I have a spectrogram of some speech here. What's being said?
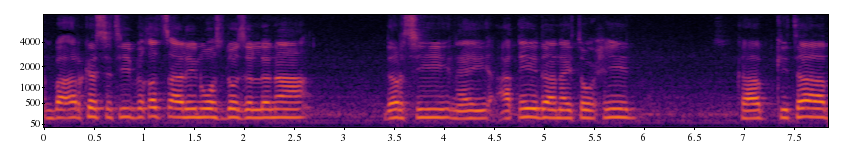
بأركستي بقصالي نوسدو زلنا درسي ناي عقيدة ناي توحيد كاب كتاب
